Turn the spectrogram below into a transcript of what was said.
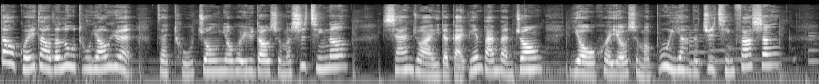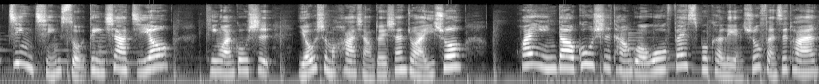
到鬼岛的路途遥远，在途中又会遇到什么事情呢？山竹阿姨的改编版本中，又会有什么不一样的剧情发生？敬请锁定下集哦！听完故事有什么话想对山竹阿姨说？欢迎到故事糖果屋 Facebook、脸书粉丝团，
